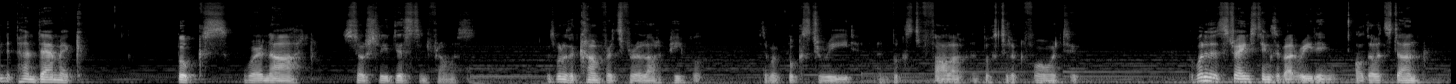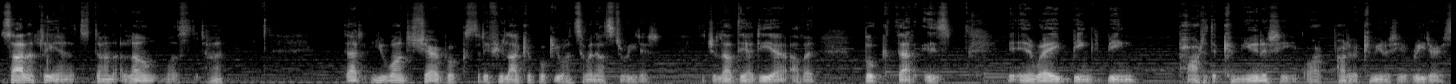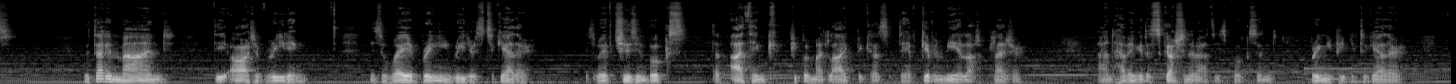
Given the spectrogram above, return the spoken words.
in the pandemic, books were not socially distant from us. It was one of the comforts for a lot of people. There were books to read and books to follow and books to look forward to. But one of the strange things about reading, although it's done silently and it's done alone most of the time, that you want to share books, that if you like a book, you want someone else to read it, that you love the idea of a book that is, in a way, being, being part of the community or part of a community of readers. With that in mind, the art of reading is a way of bringing readers together. It's a way of choosing books that I think people might like because they have given me a lot of pleasure. And having a discussion about these books and bringing people together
